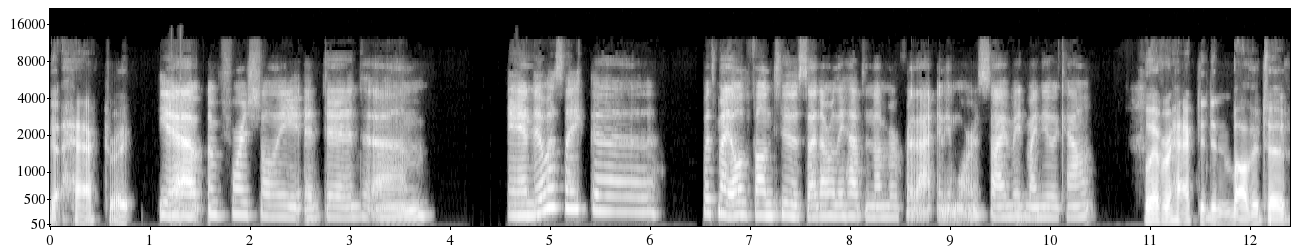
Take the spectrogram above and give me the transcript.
got hacked, right? yeah, unfortunately it did. Um and it was like uh with my old phone too, so I don't really have the number for that anymore. So I made my new account. Whoever hacked it didn't bother to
